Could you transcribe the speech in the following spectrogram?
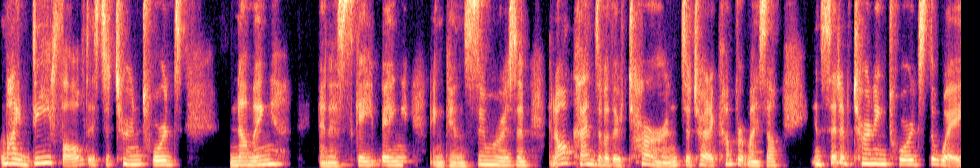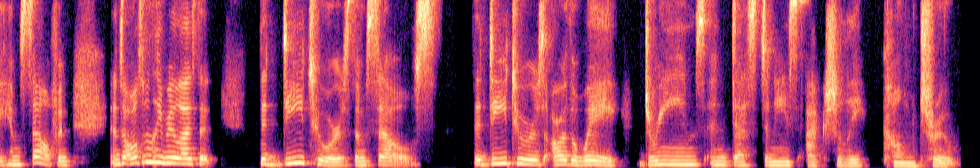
My default is to turn towards numbing and escaping and consumerism and all kinds of other turns to try to comfort myself instead of turning towards the way himself and and to ultimately realize that the detours themselves the detours are the way dreams and destinies actually come true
